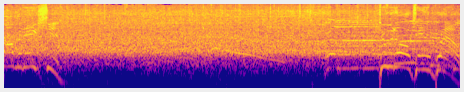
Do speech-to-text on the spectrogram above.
Domination. Do it all, Jaylen Brown.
